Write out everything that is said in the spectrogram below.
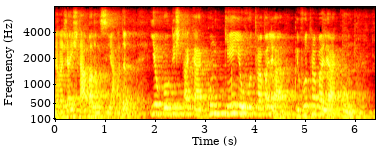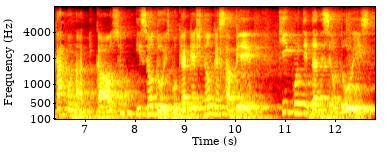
ela já está balanceada e eu vou destacar com quem eu vou trabalhar. Eu vou trabalhar com carbonato de cálcio e CO2, porque a questão quer saber que quantidade de CO2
